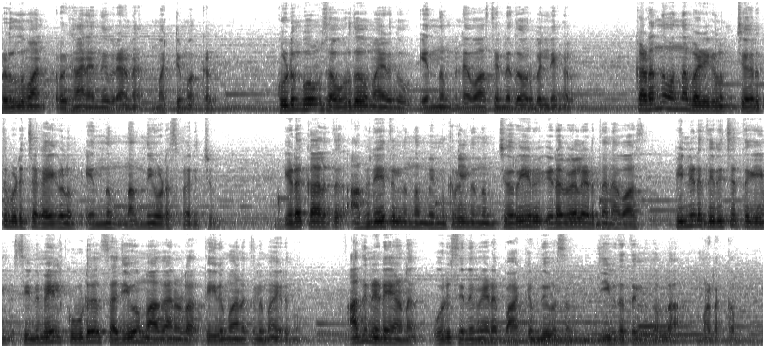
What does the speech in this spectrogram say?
റിൽവാൻ റിഹാൻ എന്നിവരാണ് മറ്റു മക്കൾ. കുടുംബവും സൗഹൃദവുമായിരുന്നു എന്നും നവാസിന്റെ ദൗർബല്യങ്ങൾ. കടന്നു വന്ന വഴികളും ചേർത്ത് പിടിച്ച കൈകളും എന്നും നന്ദിയോടെ സ്മരിച്ചു. ഇടക്കാലത്ത് അഭിനയത്തിൽ നിന്നും മിമിക്രിയിൽ നിന്നും ചെറിയൊരു ഇടവേള എടുത്ത നവാസ് പിന്നീട് തിരിച്ചെത്തുകയും സിനിമയിൽ കൂടുതൽ സജീവമാകാനുള്ള തീരുമാനത്തിലുമായിരുന്നു. അതിനിടെയാണ് ഒരു സിനിമയുടെ പാക്യം ദിവസം ജീവിതത്തിൽ നിന്നുള്ള മടക്കം.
